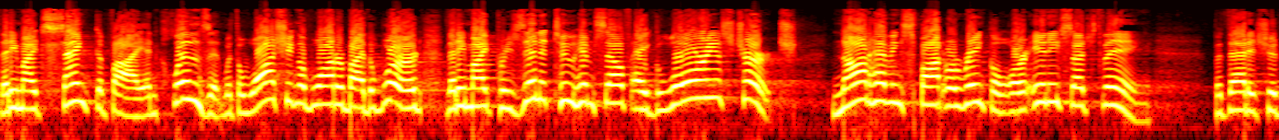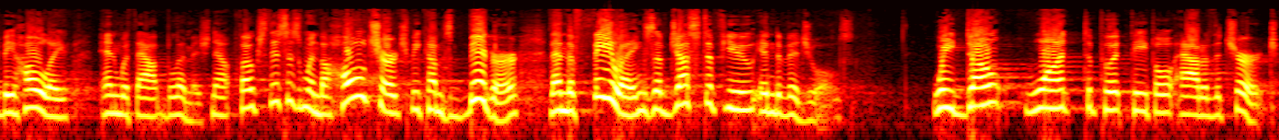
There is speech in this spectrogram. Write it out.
that he might sanctify and cleanse it with the washing of water by the word, that he might present it to himself a glorious church, not having spot or wrinkle or any such thing, but that it should be holy and without blemish. Now, folks, this is when the whole church becomes bigger than the feelings of just a few individuals. We don't want to put people out of the church.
